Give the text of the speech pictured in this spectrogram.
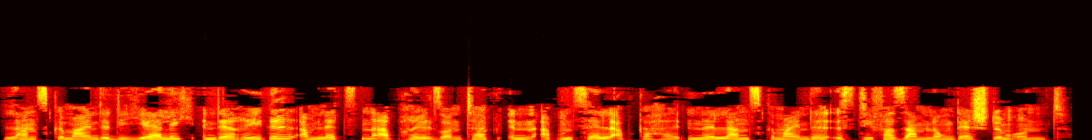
Landsgemeinde Die jährlich, in der Regel am letzten Aprilsonntag, in Appenzell abgehaltene Landsgemeinde ist die Versammlung der Stimm- und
